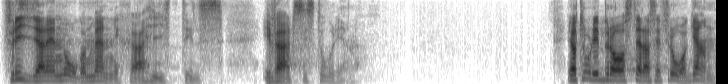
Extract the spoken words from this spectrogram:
Friare än någon människa hittills i världshistorien. Jag tror det är bra att ställa sig frågan.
